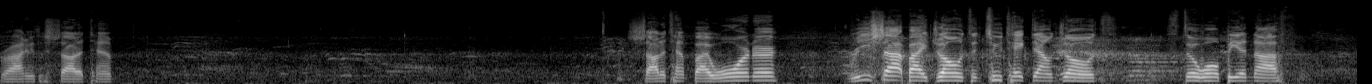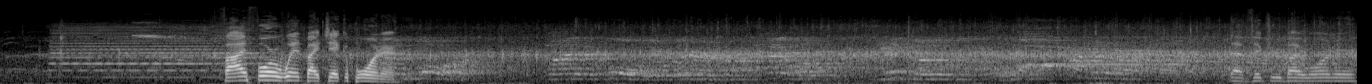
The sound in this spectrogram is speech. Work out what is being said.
Rodney with a shot attempt. Shot attempt by Warner. Reshot by Jones and two takedown Jones. Still won't be enough. 5-4 win by Jacob Warner. That victory by Warner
